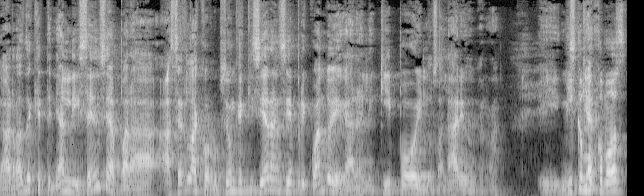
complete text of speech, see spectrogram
la verdad es que tenían licencia para hacer la corrupción que quisieran siempre y cuando llegara el equipo y los salarios, ¿verdad? Y, como, como, vos,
